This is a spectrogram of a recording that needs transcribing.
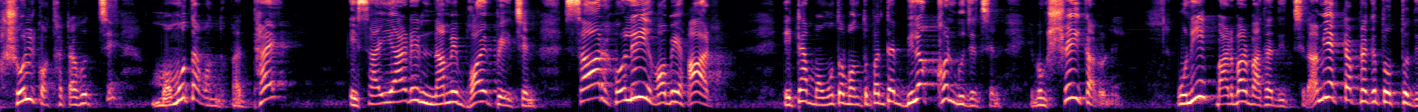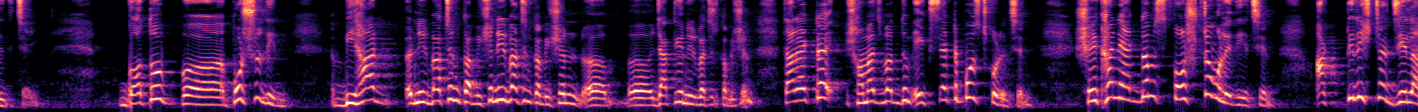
আসল কথাটা হচ্ছে, মমতা বন্দ্যোপাধ্যায় এসআইআরের নামে ভয় পেয়েছেন। সার হলেই হবে হার। এটা মমতা বন্দ্যোপাধ্যায় বিলক্ষণ বুঝেছেন এবং সেই কারণে উনি বারবার বাধা দিচ্ছেন। আমি একটা আপনাকে তথ্য দিতে চাই। গত পরশু দিন বিহার নির্বাচন কমিশন নির্বাচন কমিশন জাতীয় নির্বাচন কমিশন, তারা একটা সমাজ মাধ্যম এক্সে একটা পোস্ট করেছেন। সেখানে একদম স্পষ্ট বলে দিয়েছেন, আটত্রিশটা জেলা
